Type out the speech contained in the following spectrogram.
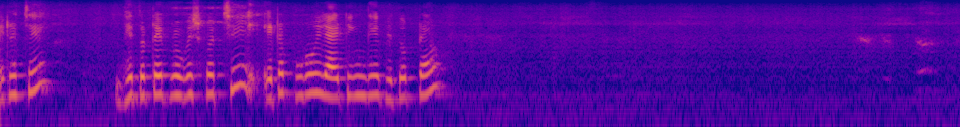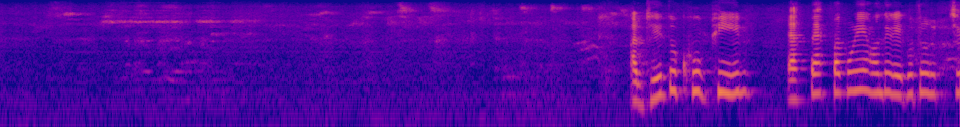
এটা হচ্ছে ভেতরটায় প্রবেশ করছি, এটা পুরোই লাইটিং দিয়ে ভেতরটা। আর যেহেতু খুব ভিড়, এক পা এক পা করেই আমাদের এগোতে হচ্ছে।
